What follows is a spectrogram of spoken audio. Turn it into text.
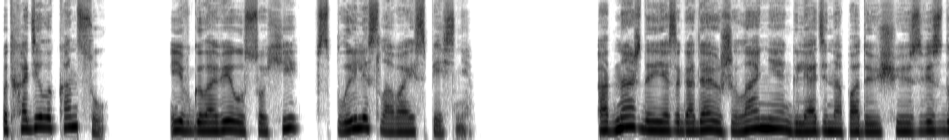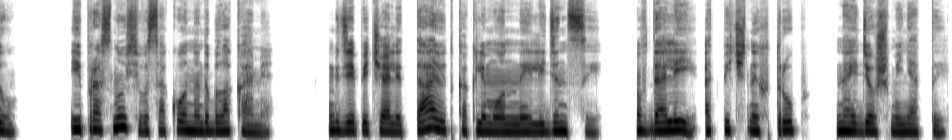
подходила к концу, и в голове у Сохи всплыли слова из песни. «Однажды я загадаю желание, глядя на падающую звезду, и проснусь высоко над облаками, где печали тают, как лимонные леденцы. Вдали от печных труб найдешь меня ты».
